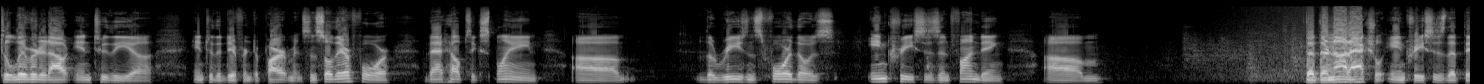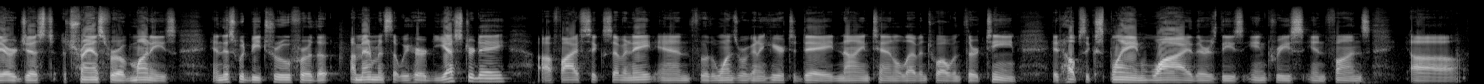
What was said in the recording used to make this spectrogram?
delivered it out into the, uh, into the different departments. And so therefore, that helps explain, um, the reasons for those increases in funding, um, that they're not actual increases, that they're just a transfer of monies. And this would be true for the amendments that we heard yesterday, uh, 5, 6, 7, 8, and for the ones we're going to hear today, 9, 10, 11, 12, and 13. It helps explain why there's these increase in funds uh,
